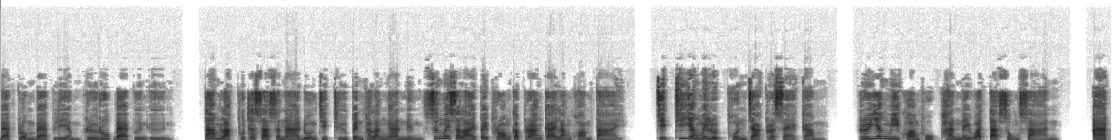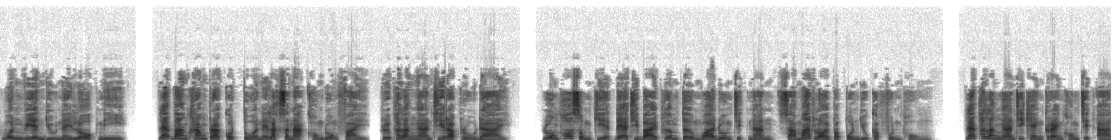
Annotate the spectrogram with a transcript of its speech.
แบบกลมแบบเหลี่ยม หรือรูปแบบอื่น ๆ ตามหลักพุทธศาสนาดวงจิตถือเป็นพลังงานหนึ่ง ซึ่งไม่สลายไปพร้อมกับร่างกายหลังความตาย จิตที่ยังไม่หลุดพ้นจากกระแสกรรม หรือยังมีความผูกพันในวัฏฏะสงสาร อาจวนเวียนอยู่ในโลกนี้ และบางครั้งปรากฏตัวในลักษณะของดวงไฟ หรือพลังงานที่รับรู้ได้หลวงพ่อสมเกียรติได้อธิบายเพิ่มเติมว่าดวงจิตนั้นสามารถลอยปะปนอยู่กับฝุ่นผง และพลังงานที่แข็งแกร่งของจิตอาจ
